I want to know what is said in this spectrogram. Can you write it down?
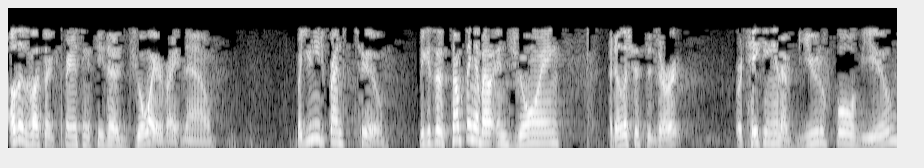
Others of us are experiencing a season of joy right now, but you need friends too. Because there's something about enjoying a delicious dessert or taking in a beautiful view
